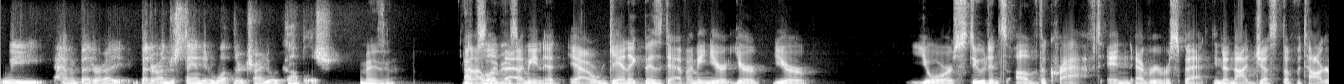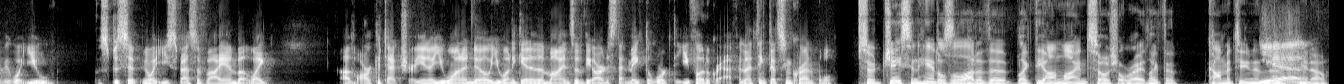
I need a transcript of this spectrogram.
we have a better I better understanding of what they're trying to accomplish. Amazing. No, I love Absolutely that. I mean, it, yeah, organic biz dev. I mean, you're you're you're you're students of the craft in every respect. You know, not just the photography, what you specific, what you specify in, but like of architecture. You know, you want to know, you want to get in the minds of the artists that make the work that you photograph, and I think that's incredible. So Jason handles a lot of the like the online social, right? Like the commenting and Yeah. the you know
